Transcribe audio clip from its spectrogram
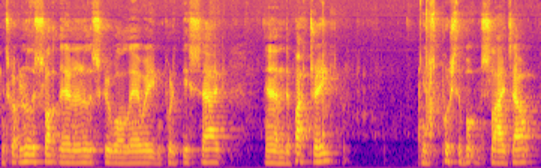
It's got another slot there and another screw hole there where you can put it this side. And the battery, you just push the button, slides out.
